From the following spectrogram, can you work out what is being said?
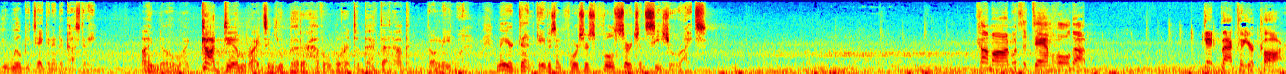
you will be taken into custody. I know my goddamn rights, and you better have a warrant to back that up. Don't need one. Mayor Dent gave his enforcers full search and seizure rights. Come on, what's the damn holdup? Get back to your car!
